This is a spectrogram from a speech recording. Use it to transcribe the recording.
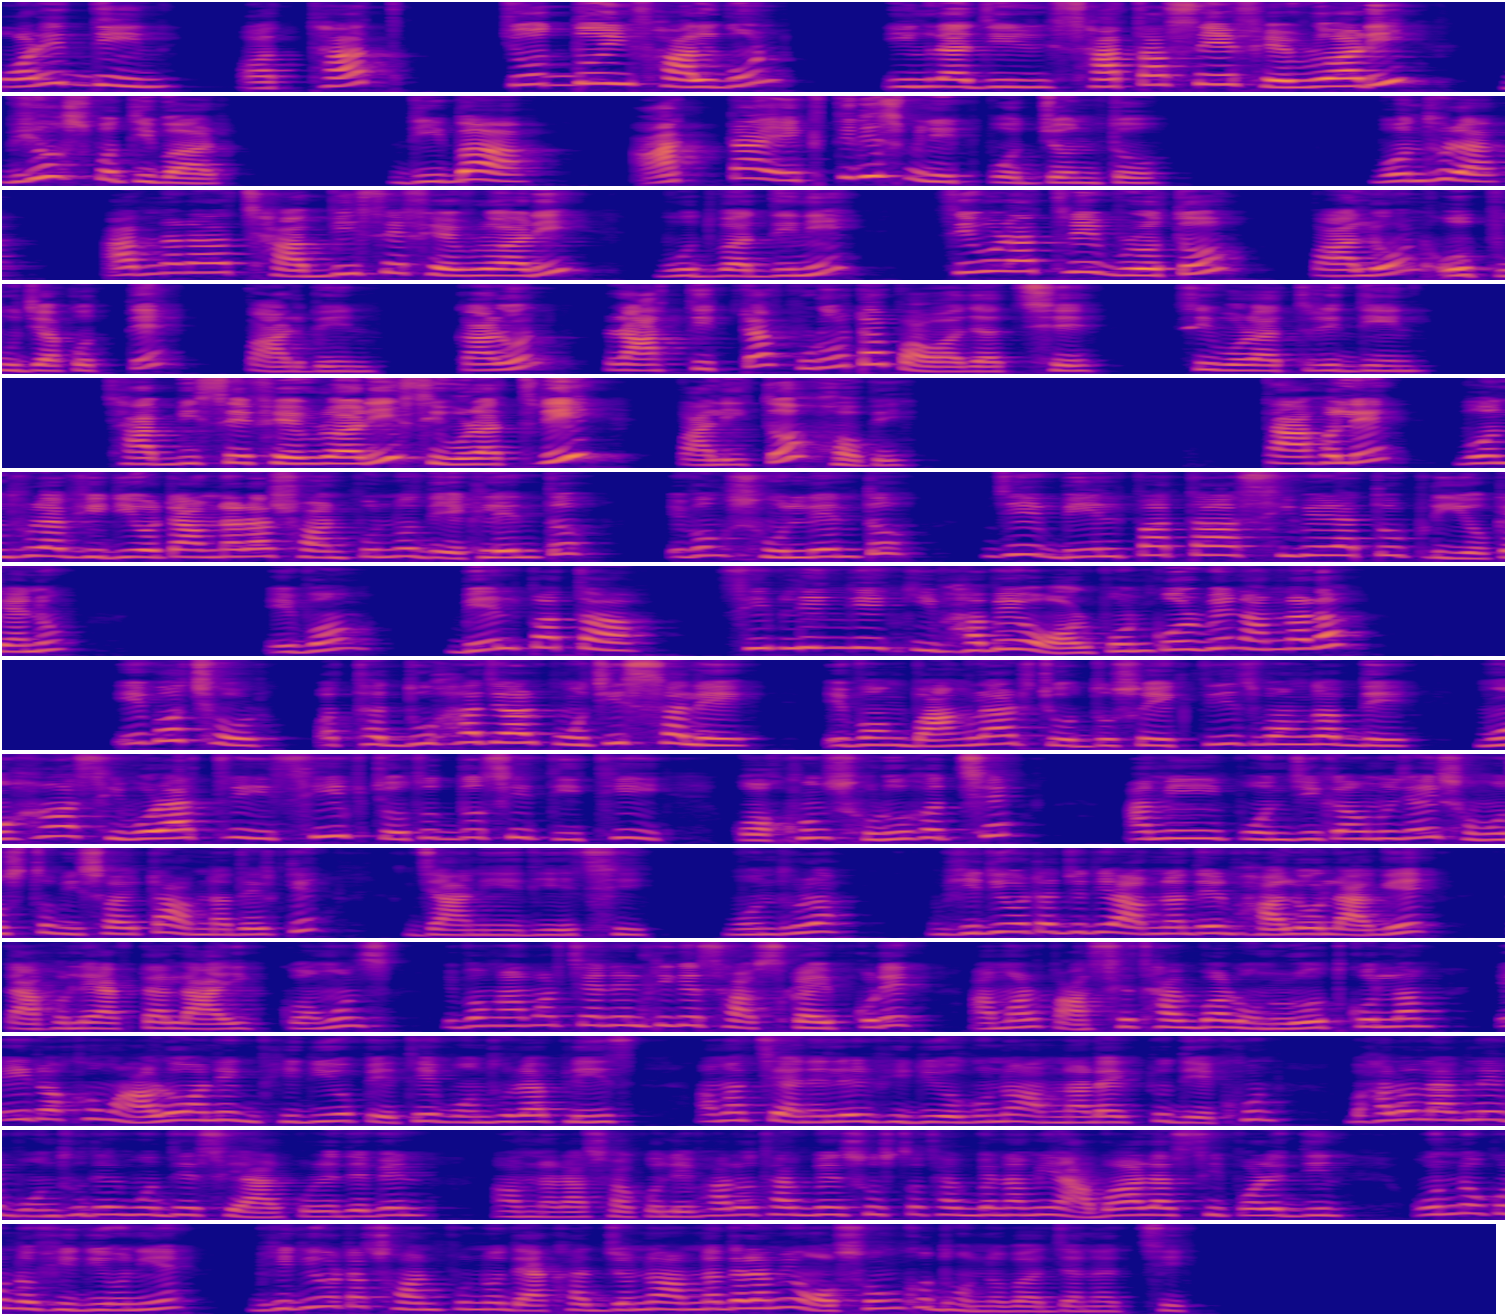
পরের দিন, অর্থাৎ চোদ্দোই ফাল্গুন, ইংরাজির সাতাশে ফেব্রুয়ারি বৃহস্পতিবার। দিবা আটটা একত্রিশ মিনিট পর্যন্ত। বন্ধুরা, আপনারা ছাব্বিশে ফেব্রুয়ারি বুধবার দিনই শিবরাত্রি ব্রত পালন ও পূজা করতে পারবেন। কারণ রাত্রিটা পুরোটা পাওয়া যাচ্ছে শিবরাত্রির দিন। ছাব্বিশে ফেব্রুয়ারি শিবরাত্রি পালিত হবে। তাহলে বন্ধুরা ভিডিওটা আপনারা সম্পূর্ণ দেখলেন তো এবং শুনলেন তো যে বেলপাতা শিবের এত প্রিয় কেন? এবং বেলপাতা শিবলিঙ্গে কীভাবে অর্পণ করবেন আপনারা? এবছর অর্থাৎ দু হাজার পঁচিশ সালে এবং বাংলার চোদ্দোশো একত্রিশ বঙ্গাব্দে মহাশিবরাত্রি শিব চতুর্দশী তিথি কখন শুরু হচ্ছে? আমি পঞ্জিকা অনুযায়ী সমস্ত বিষয়টা আপনাদেরকে জানিয়ে দিয়েছি। বন্ধুরা, ভিডিওটা যদি আপনাদের ভালো লাগে, তাহলে একটা লাইক, কমেন্টস এবং আমার চ্যানেলটিকে সাবস্ক্রাইব করে আমার পাশে থাকবার অনুরোধ করলাম। এই রকম আরও অনেক ভিডিও পেতে বন্ধুরা, প্লিজ আমার চ্যানেলের ভিডিওগুলো আপনারা একটু দেখুন। ভালো লাগলে বন্ধুদের মধ্যে শেয়ার করে দেবেন। আপনারা সকলে ভালো থাকবেন, সুস্থ থাকবেন। আমি আবার আসছি পরের দিন অন্য কোনো ভিডিও নিয়ে। ভিডিওটা সম্পূর্ণ দেখার জন্য আপনাদের আমি অসংখ্য ধন্যবাদ জানাচ্ছি।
